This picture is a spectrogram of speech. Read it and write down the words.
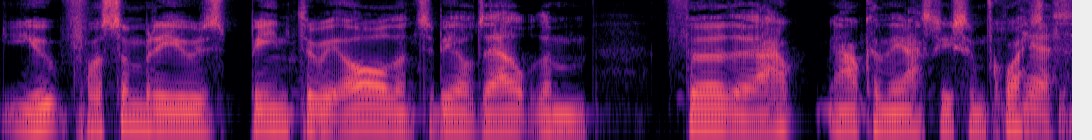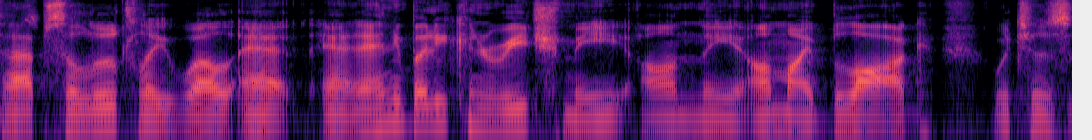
you for somebody who's been through it all and to be able to help them further, how, how can they ask you some questions? Yes, absolutely. Well, at, at anybody can reach me on the on my blog, which is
